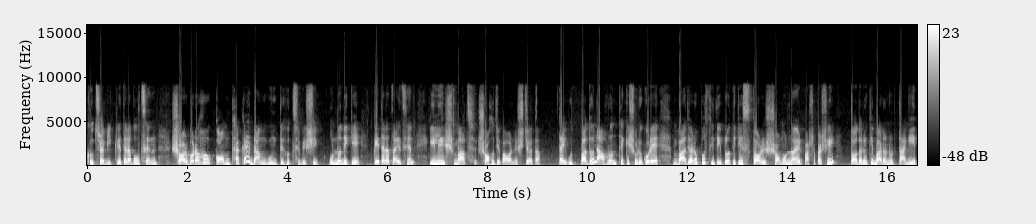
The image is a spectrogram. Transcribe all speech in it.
খুচরা বিক্রেতারা বলছেন, সরবরাহ কম থাকায় দাম গুনতে হচ্ছে বেশি। অন্যদিকে ক্রেতারা চাইছেন ইলিশ মাছ সহজে পাওয়ার নিশ্চয়তা। তাই উৎপাদন আহরণ থেকে শুরু করে বাজার উপস্থিতি প্রতিটি স্তরের সমন্বয়ের পাশাপাশি তদারকি বাড়ানোর তাগিদ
